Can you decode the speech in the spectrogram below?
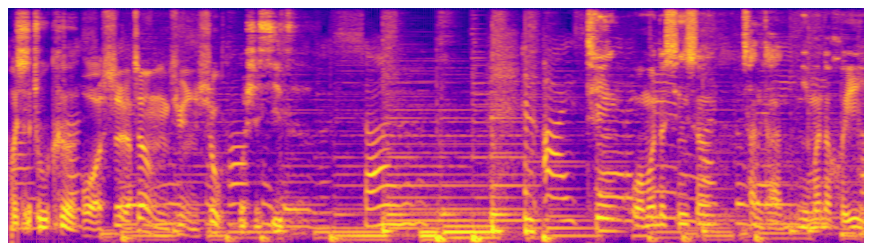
我是朱克，我是郑俊树，我是西子。听我们的心声，畅谈你们的回忆。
